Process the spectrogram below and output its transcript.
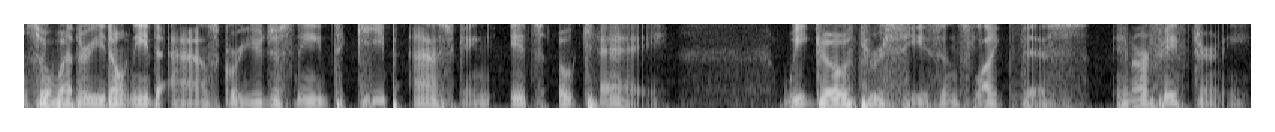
So, whether you don't need to ask or you just need to keep asking, it's okay. We go through seasons like this in our faith journey.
